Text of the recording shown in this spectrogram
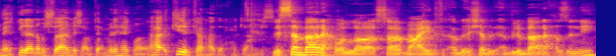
بيحكي لي أنا مش فاهم ليش عم تعملها هيك ها- كثير كان هذا الحكي عم بيصير لسه امبارح والله صار معي قبل إيش قبل امبارح أظني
